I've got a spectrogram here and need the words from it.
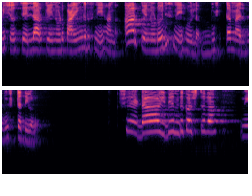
വിശ്വസിച്ച എല്ലാവർക്കും എന്നോട് ഭയങ്കര സ്നേഹമാണ്. എന്നോട് ഒരു സ്നേഹമില്ല ദുഷ്ടന്മാരും ദുഷ്ടതികളും. ഇത് എന്ത് കഷ്ടത നീ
